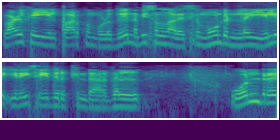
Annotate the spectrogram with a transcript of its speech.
வாழ்க்கையில் பார்க்கும் பொழுது நபி சொல்லா அலிஸ்லம் மூன்று நிலையில் இதை செய்திருக்கின்றார்கள். ஒன்று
